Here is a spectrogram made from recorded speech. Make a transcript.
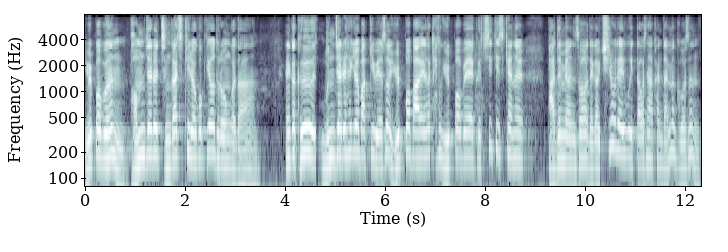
율법은 범죄를 증가시키려고 끼어 들어온 거다. 그러니까 그 문제를 해결받기 위해서 율법 아래에서 계속 율법의 그 CT 스캔을 받으면서 내가 치료되고 있다고 생각한다면 그것은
